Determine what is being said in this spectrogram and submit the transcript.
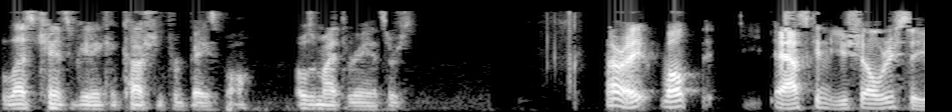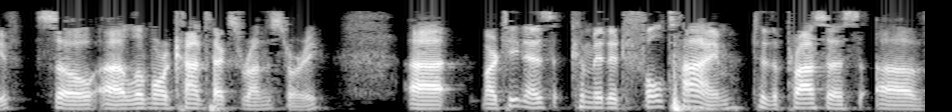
less chance of getting concussion for baseball. Those are my three answers. All right. Well, ask and you shall receive. So uh, a little more context around the story. Uh, Martinez committed full time to the process of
